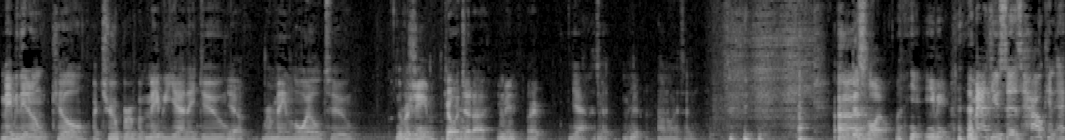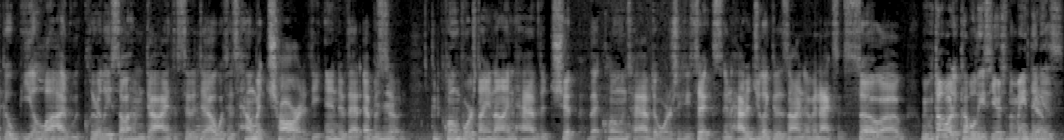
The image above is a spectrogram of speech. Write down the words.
maybe they don't kill a trooper, but maybe yeah, they do. Yeah. remain loyal to. the regime. Kill a Jedi, you Mm-hmm. mean, right? Yeah, that's it. I don't know what I said. So disloyal. you mean? Matthew says, "How can Echo be alive? We clearly saw him die at the Citadel with his helmet charred at the end of that episode. Could Clone Force 99 have the chip that clones have to Order 66? And how did you like the design of Anaxis? So uh, we've talked about a couple of these here. So the main thing Yeah. is,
